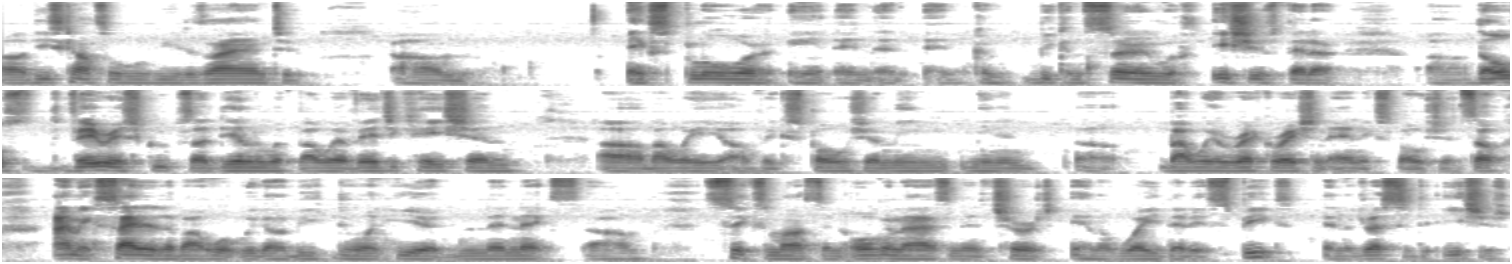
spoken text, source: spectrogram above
uh, these councils will be designed to um, explore and and and, and con- be concerned with issues that are uh, those various groups are dealing with by way of education, uh, by way of exposure, mean, meaning uh, by way of recreation and exposure. So I'm excited about what we're going to be doing here in the next um, six months and organizing the church in a way that it speaks and addresses the issues.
